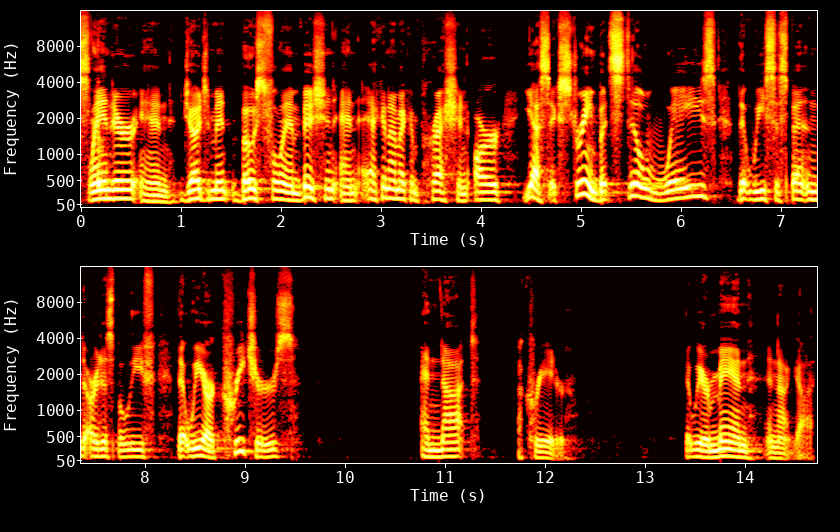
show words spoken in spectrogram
slander and judgment, boastful ambition, and economic oppression are, yes, extreme, but still ways that we suspend our disbelief that we are creatures and not a creator, that we are man and not God.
